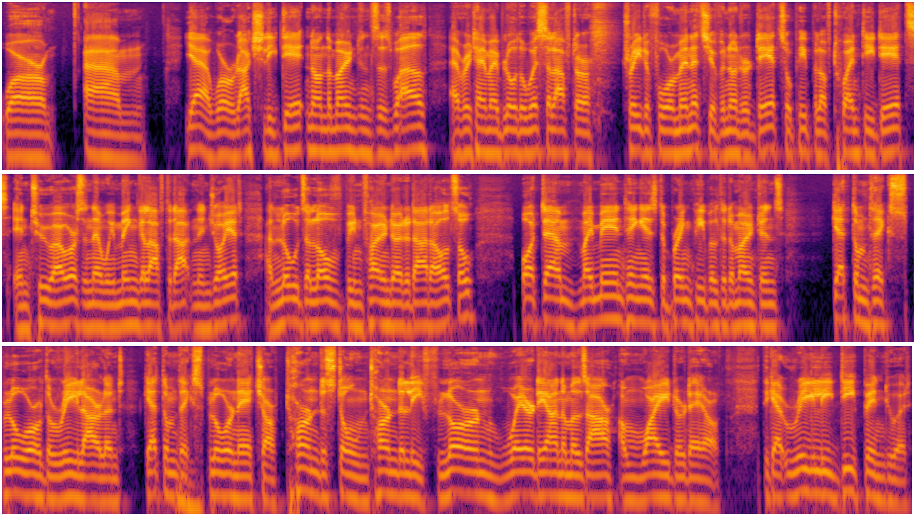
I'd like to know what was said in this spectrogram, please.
we're um, yeah, we're actually dating on the mountains as well. Every time I blow the whistle after three to four minutes, you have another date. So people have 20 dates in two hours and then we mingle after that and enjoy it. And loads of love being found out of that also. But um, my main thing is to bring people to the mountains, get them to explore the real Ireland, get them to explore nature, turn the stone, turn the leaf, learn where the animals are and why they're there. To get really deep into it.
